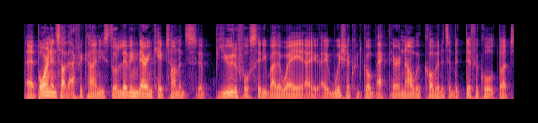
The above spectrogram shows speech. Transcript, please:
uh, born in South Africa and he's still living there in Cape Town. It's a beautiful city, by the way. I, I, wish I could go back there now with COVID. It's a bit difficult, but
